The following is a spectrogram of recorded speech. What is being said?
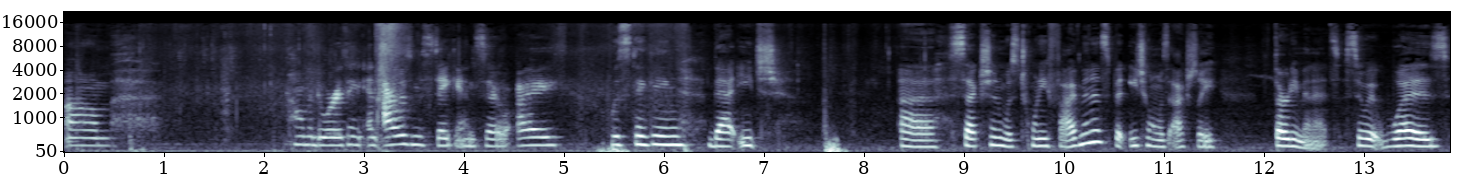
um, Pomodoro thing, and I was mistaken. So I was thinking that each uh, section was 25 minutes, but each one was actually 30 minutes. So it was,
